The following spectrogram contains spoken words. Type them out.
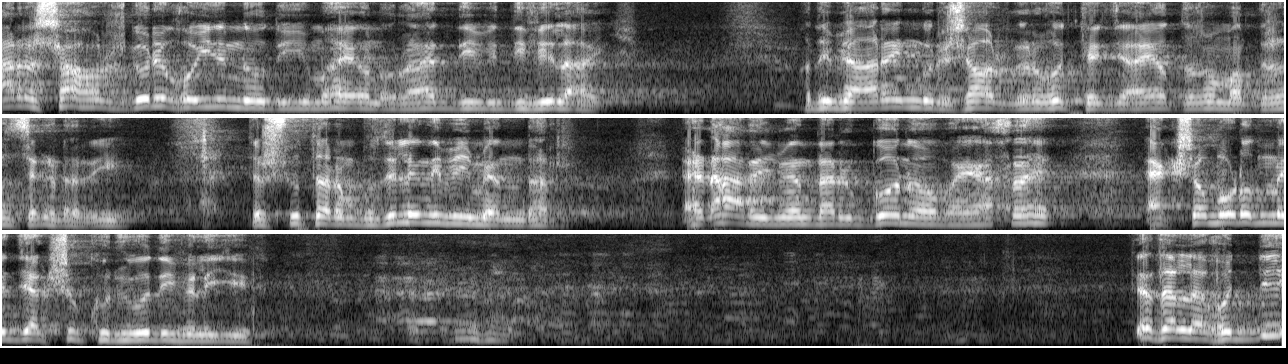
আর সাহস করে কই নদী মায় ওরা দিবি দিবিলাই দিবি আর করে সাহস করে হইতে যায় অথচ মাদ্রাসা সেক্রেটারি। তো সুতরাং বুঝলেন দিবি ইমানদার। এটা আর ইমানদার গো ভাই, আরে একশো বড় মেয়ে একশো কুড়িও দিয়ে ফেলিয়ে তাহলে হদ্দি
